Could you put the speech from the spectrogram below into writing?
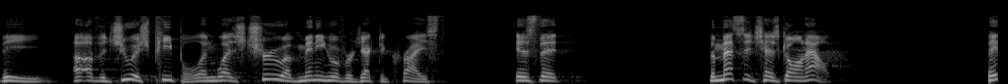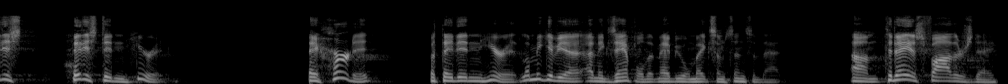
the uh, of the Jewish people and what is true of many who have rejected Christ is that the message has gone out. They just they just didn't hear it. They heard it, but they didn't hear it. Let me give you a, an example that maybe will make some sense of that. Um, today is Father's Day.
